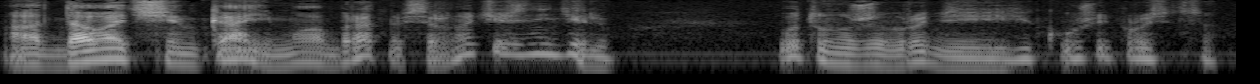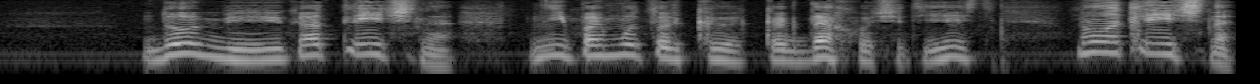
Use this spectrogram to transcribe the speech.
А отдавать щенка ему обратно все равно через неделю. Вот он уже вроде и кушать просится. Добби, отлично. Не пойму только, когда хочет есть. Ну, отлично.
